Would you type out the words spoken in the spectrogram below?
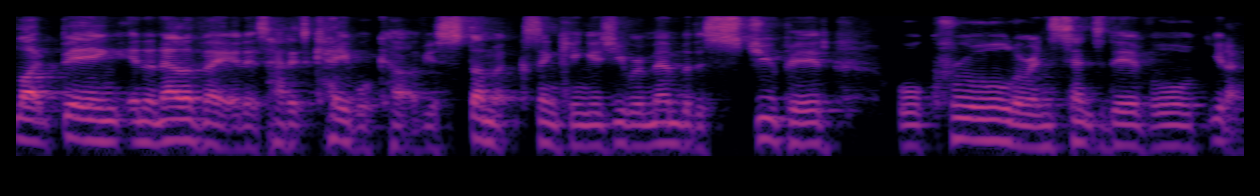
like being in an elevator that's had its cable cut of your stomach sinking as you remember the stupid or cruel or insensitive or you know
